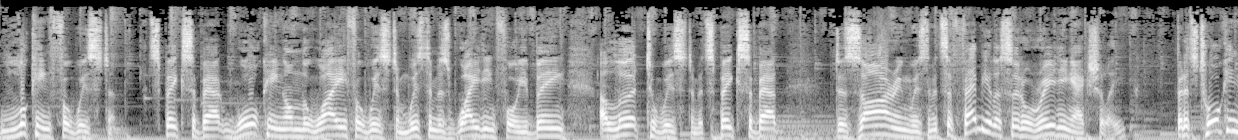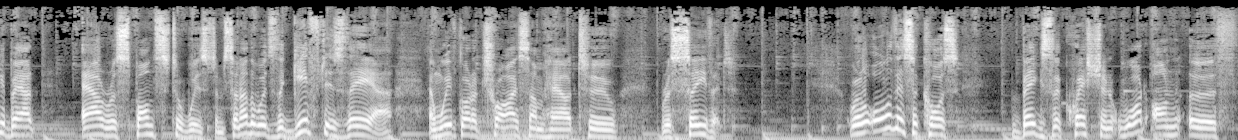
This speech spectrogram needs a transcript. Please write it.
looking for wisdom, it speaks about walking on the way for wisdom. Wisdom is waiting for you, being alert to wisdom. It speaks about desiring wisdom. It's a fabulous little reading, actually, but it's talking about our response to wisdom. So, in other words, the gift is there, and we've got to try somehow to receive it. Well, all of this, of course, begs the question what on earth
